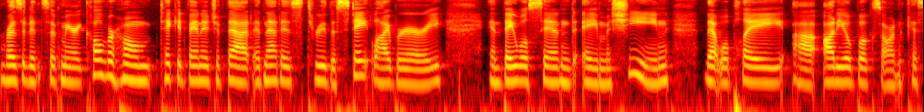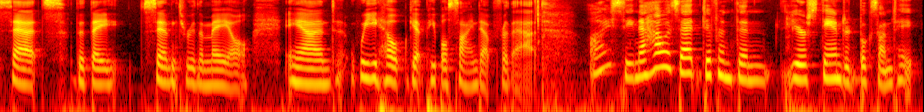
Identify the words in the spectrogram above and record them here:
residents of Mary Culver Home take advantage of that, and that is through the state library, and they will send a machine that will play uh, audiobooks on cassettes that they send through the mail, and we help get people signed up for that. I see. Now, how is that different than your standard books on tape?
